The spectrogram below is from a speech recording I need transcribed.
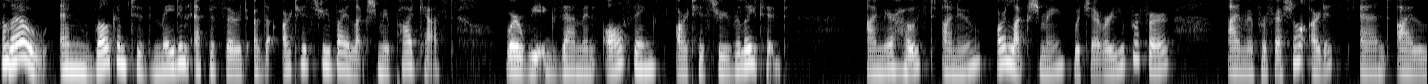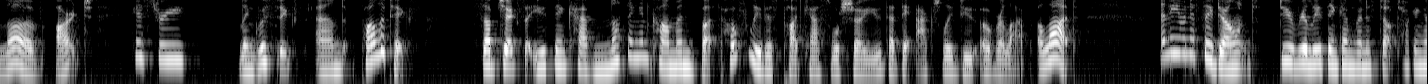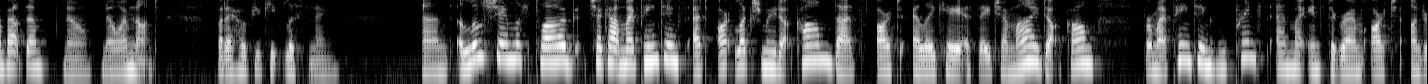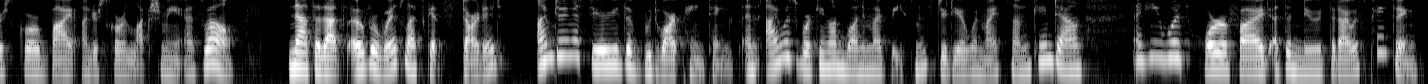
Hello, and welcome to the maiden episode of the Art History by Lakshmi podcast, where we examine all things art history related. I'm your host, Anu, or Lakshmi, whichever you prefer. I'm a professional artist, and I love art, history, linguistics, and politics. Subjects that you think have nothing in common, but hopefully this podcast will show you that they actually do overlap a lot. And even if they don't, do you really think I'm going to stop talking about them? No, no, I'm not. But I hope you keep listening. And a little shameless plug check out my paintings at artlakshmi.com. That's art, L A K S H M I.com for my paintings and prints, and my Instagram, art underscore by underscore Lakshmi as well. Now that that's over with, let's get started. I'm doing a series of boudoir paintings, and I was working on one in my basement studio when my son came down and he was horrified at the nude that I was painting.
